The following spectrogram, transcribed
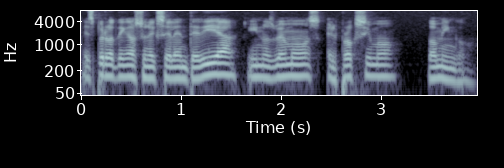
espero tengas un excelente día y nos vemos el próximo domingo.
